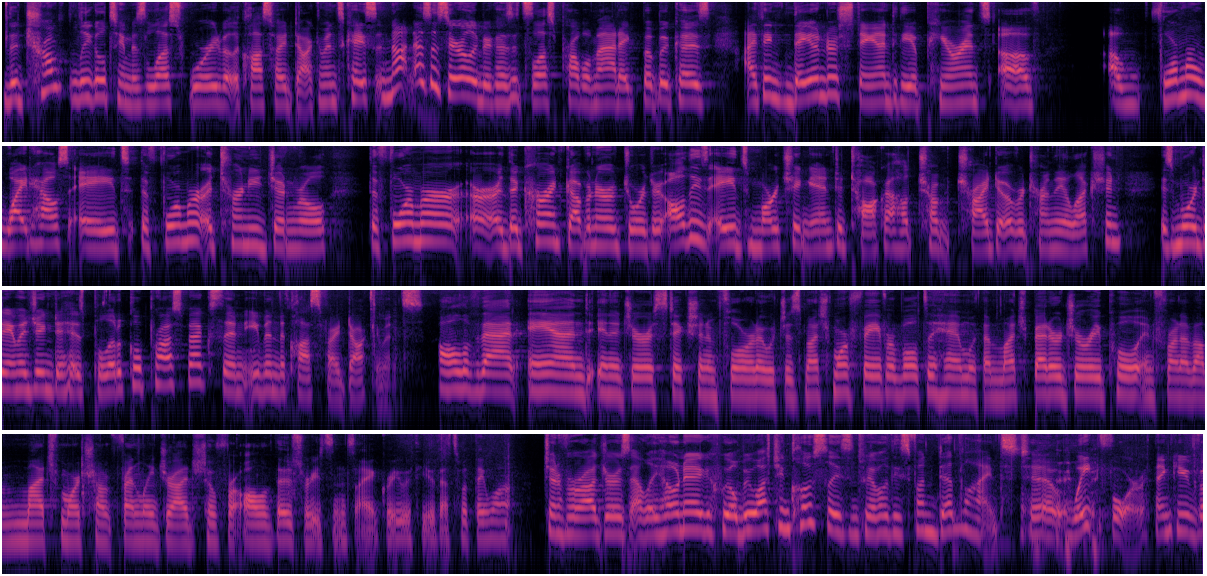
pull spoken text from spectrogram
the Trump legal team is less worried about the classified documents case, not necessarily because it's less problematic, but because I think they understand the appearance of a former White House aides, the former attorney general, the former or the current governor of Georgia, all these aides marching in to talk about how Trump tried to overturn the election is more damaging to his political prospects than even the classified documents. All of that, and in a jurisdiction in Florida, which is much more favorable to him with a much better jury pool in front of a much more Trump friendly judge. So, for all of those reasons, I agree with you. That's what they want. Jennifer Rogers, Elie Honig, we'll be watching closely since we have all these fun deadlines to wait for. Thank you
